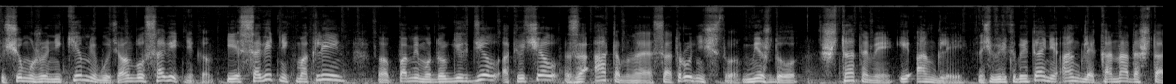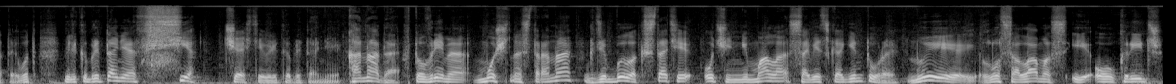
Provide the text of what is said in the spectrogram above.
причем уже не кем-нибудь, а он был советником. И советник Маклейн, э, помимо других дел, отвечал за атомное сотрудничество между Штатами и Англией. Значит, Великобритания, Англия, Канада, Штаты. Вот Великобритания все части Великобритании. Канада в то время мощная страна, где было, кстати, очень немало советской агентуры. Ну и Лос-Аламос, и Оук-Ридж,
